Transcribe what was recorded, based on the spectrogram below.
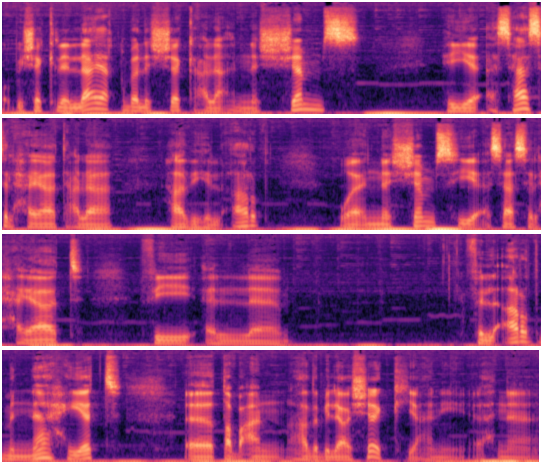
وبشكل لا يقبل الشك على أن الشمس هي أساس الحياة على هذه الأرض وأن الشمس هي أساس الحياة في في الأرض من ناحية آه، طبعا هذا بلا شك يعني إحنا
